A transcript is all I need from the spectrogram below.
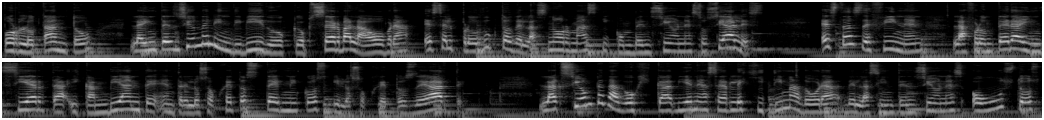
Por lo tanto, la intención del individuo que observa la obra es el producto de las normas y convenciones sociales. Estas definen la frontera incierta y cambiante entre los objetos técnicos y los objetos de arte. La acción pedagógica viene a ser legitimadora de las intenciones o gustos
